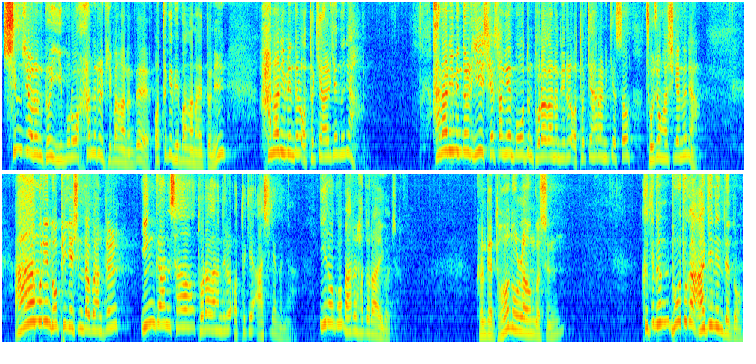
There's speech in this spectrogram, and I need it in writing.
심지어는 그 입으로 하늘을 비방하는데 어떻게 비방하나 했더니 하나님인들 어떻게 알겠느냐? 하나님인들 이 세상의 모든 돌아가는 일을 어떻게 하나님께서 조정하시겠느냐? 아무리 높이 계신다고 한들 인간사 돌아가는 일을 어떻게 아시겠느냐? 이러고 말을 하더라 이거죠. 그런데 더 놀라운 것은 그들은 모두가 악인인데도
